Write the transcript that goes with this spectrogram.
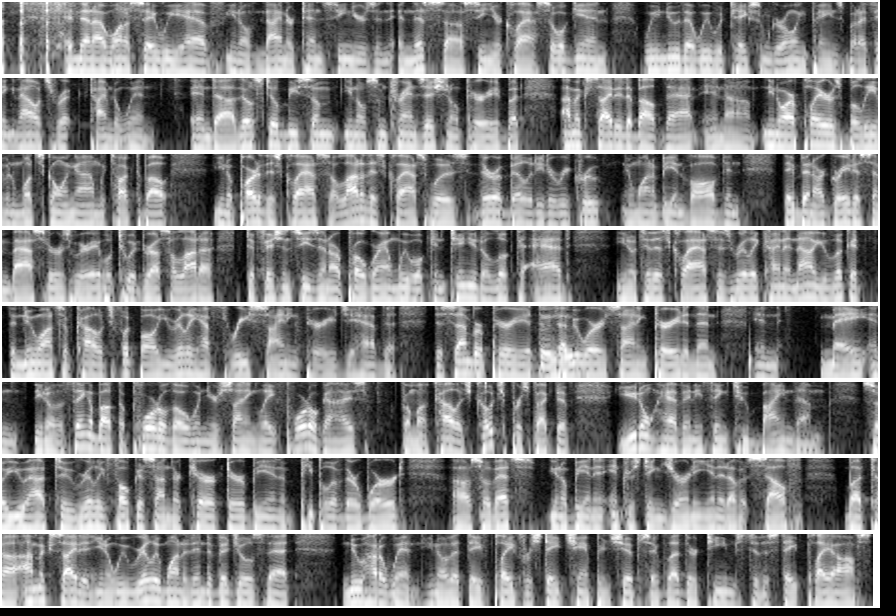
and then I want to say we have you know nine or ten seniors in in this uh, senior class. So again, we knew that we would take some growing pains, but I think now it's re- time to win. And uh, there'll still be some, you know, some transitional period, but I'm excited about that. And uh, you know, our players believe in what's going on. We talked about you know, part of this class, a lot of this class was their ability to recruit and want to be involved. And they've been our greatest ambassadors. We are able to address a lot of deficiencies in our program. We will continue to look to add, you know, to this class is really kind of now you look at the nuance of college football, you really have three signing periods. You have the December period, the mm-hmm. February signing period, and then in May. And, you know, the thing about the portal, though, when you're signing late portal guys, from a college coach perspective, you don't have anything to bind them. So you have to really focus on their character, being a people of their word. Uh, so that's you know being an interesting journey in and of itself. But uh, I'm excited. You know, we really wanted individuals that knew how to win. You know that they've played for state championships, they've led their teams to the state playoffs,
